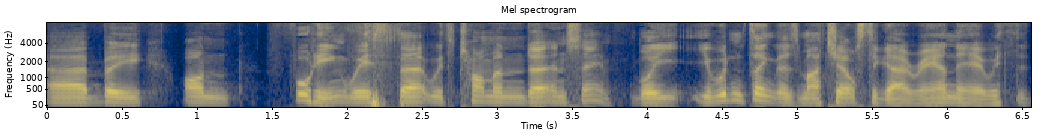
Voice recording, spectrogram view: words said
uh, be on footing with uh, with Tom and uh, and Sam. Well, you, you wouldn't think there's much else to go around there with the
